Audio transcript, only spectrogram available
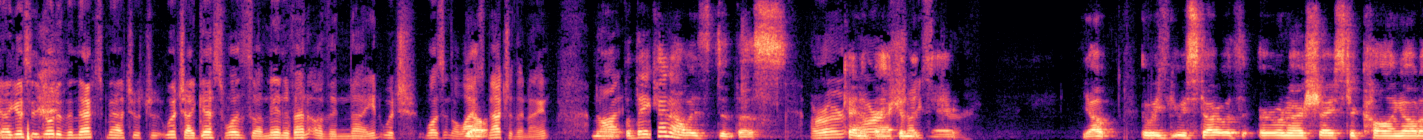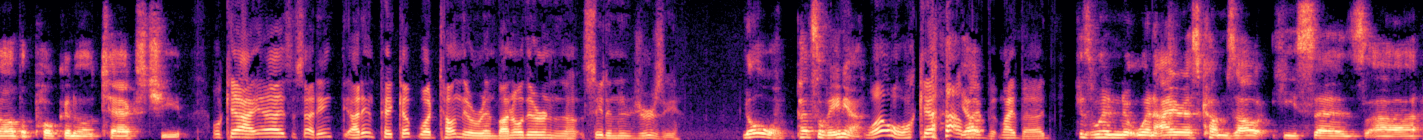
Uh, okay, I guess we go to the next match, which which I guess was the main event of the night, which wasn't the last match of the night. No, I- but they kind of always did this. Kinda R. back in the day. Yep. We we start with Irwin R. Schyster calling out all the Pocono tax cheat. Okay, I, as I said, I didn't I didn't pick up what town they were in, but I know they were in the state of New Jersey. No, Pennsylvania. Whoa, okay, my, Yep. b- my bad. Because when when IRS comes out, he says uh,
